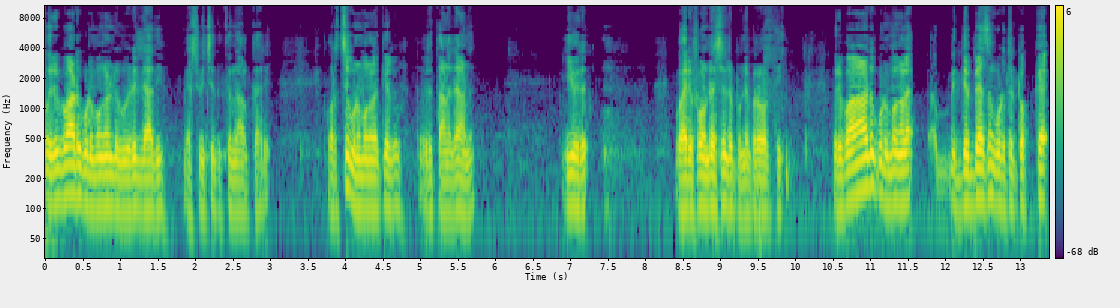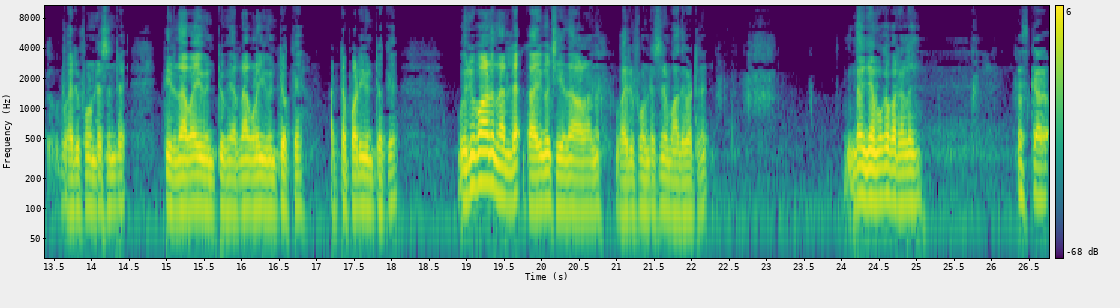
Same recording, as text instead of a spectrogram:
ഒരുപാട് കുടുംബങ്ങളുടെ വീടില്ലാതെ വിഷമിച്ച് നിൽക്കുന്ന ആൾക്കാർ കുറച്ച് കുടുംബങ്ങൾക്ക് ഒരു തണലാണ്. ഈ ഒരു വാര്യ ഫൗണ്ടേഷന്റെ പുണ്യപ്രവർത്തി. ഒരുപാട് കുടുംബങ്ങളെ വിദ്യാഭ്യാസം കൊടുത്തിട്ടൊക്കെ വാര്യ ഫൗണ്ടേഷന്റെ തിരുനാവായ യൂണിറ്റും എറണാകുളം യൂണിറ്റും ഒക്കെ അട്ടപ്പാടി യൂണിറ്റൊക്കെ ഒരുപാട് നല്ല കാര്യങ്ങൾ ചെയ്യുന്ന ആളാണ് വാര്യ ഫൗണ്ടേഷന്റെ മാധവേട്ടന് എന്താ നമുക്ക് പറയാനുള്ളത്? നമസ്കാരം.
